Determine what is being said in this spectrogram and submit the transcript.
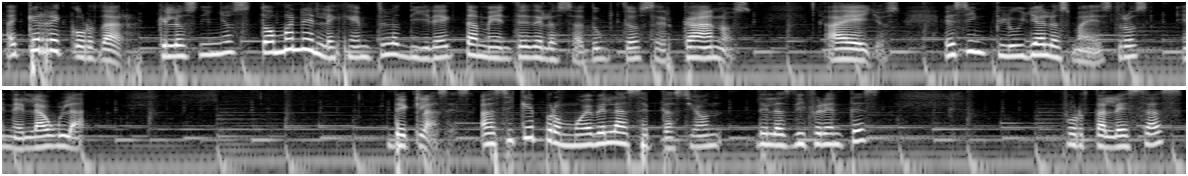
Hay que recordar que los niños toman el ejemplo directamente de los adultos cercanos a ellos. Eso incluye a los maestros en el aula de clases. Así que promueve la aceptación de las diferentes fortalezas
